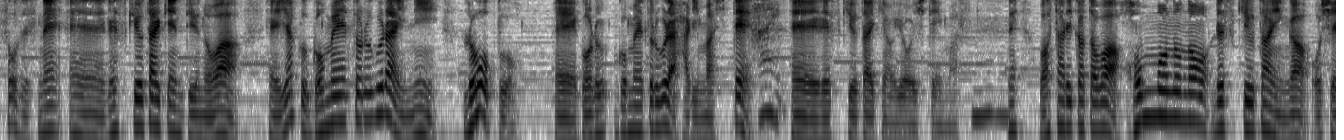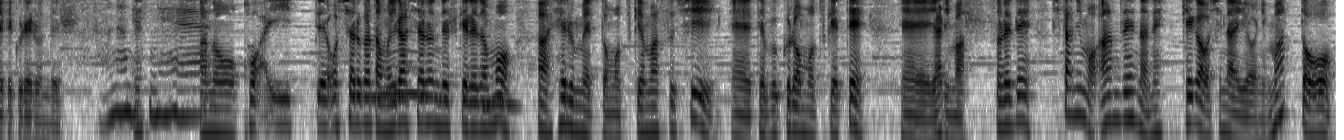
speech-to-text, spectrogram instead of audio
そうですね、えーレスキュー体験っていうのは、えー約5メートルぐらいにロープを、えー 5, ル5メートルぐらい張りまして、はい、えーレスキュー体験を用意しています。うんね、渡り方は本物のレスキュー隊員が教えてくれるんです。そうなんですねあの怖いっておっしゃる方もいらっしゃるんですけれども、うんあヘルメットもつけますし、えー手袋もつけて、えーやります。それで下にも安全なね、怪我をしないようにマットを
